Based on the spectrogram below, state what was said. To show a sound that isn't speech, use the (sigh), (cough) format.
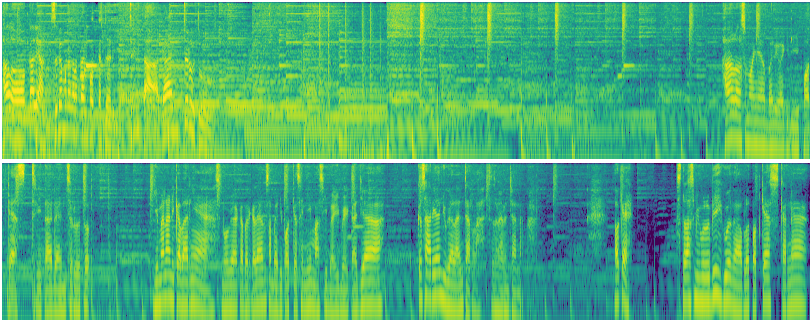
Halo, kalian sedang mendengarkan podcast dari Cerita dan Cerutu. Halo semuanya, balik lagi di podcast Cerita dan Cerutu. Gimana nih kabarnya? Semoga kabar kalian sampai di podcast ini masih baik-baik aja. Keseharian juga lancar lah, sesuai rencana. Oke, setelah seminggu lebih gue gak upload podcast karena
